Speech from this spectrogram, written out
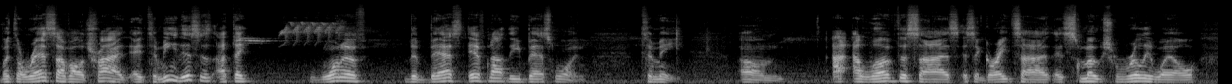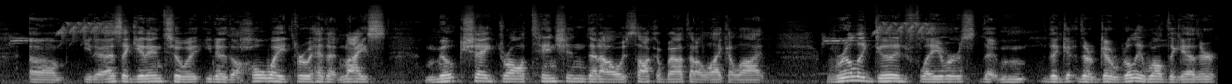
but the rest I've all tried. And to me, this is, I think, one of the best, if not the best one to me. Um, I, I, love the size. It's a great size. It smokes really well. Um, you know, as I get into it, you know, the whole way through it had that nice milkshake draw tension that I always talk about that I like a lot. Really good flavors that, that, go really well together.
